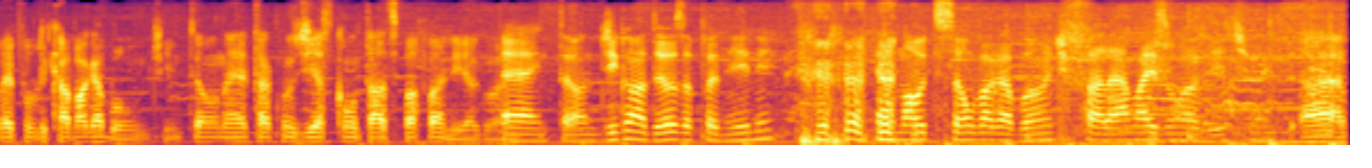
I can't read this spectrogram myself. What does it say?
vai publicar Vagabond. Então, né, tá com os dias contados pra falir agora. É, então, digam adeus a Panini. é a maldição Vagabond fará mais uma vítima. Ah,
